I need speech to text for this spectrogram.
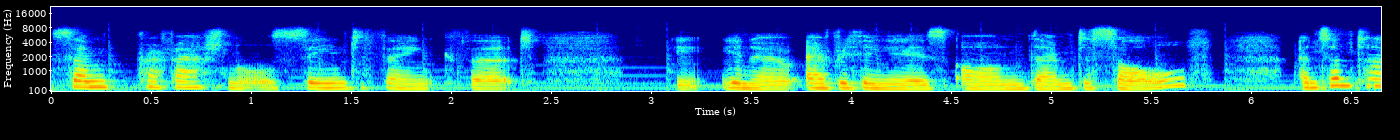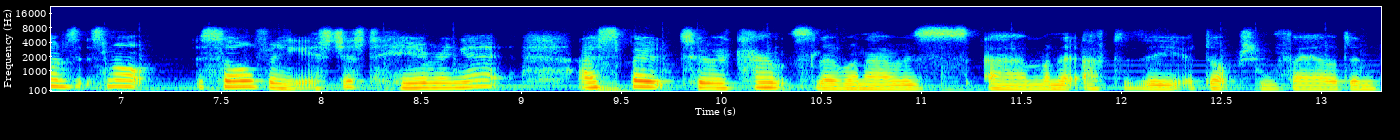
Some professionals seem to think that you know everything is on them to solve and sometimes it's not solving it it's just hearing it i mm. spoke to a counsellor when i was um, when after the adoption failed and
